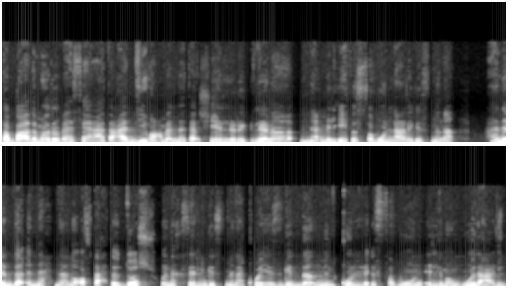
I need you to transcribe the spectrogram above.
طب بعد ما الربع ساعة تعدي وعملنا تقشير لرجلنا نعمل إيه في الصابون اللي على جسمنا؟ هنبدأ إن إحنا نقف تحت الدش ونغسل جسمنا كويس جدا من كل الصابون اللي موجود عليه.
